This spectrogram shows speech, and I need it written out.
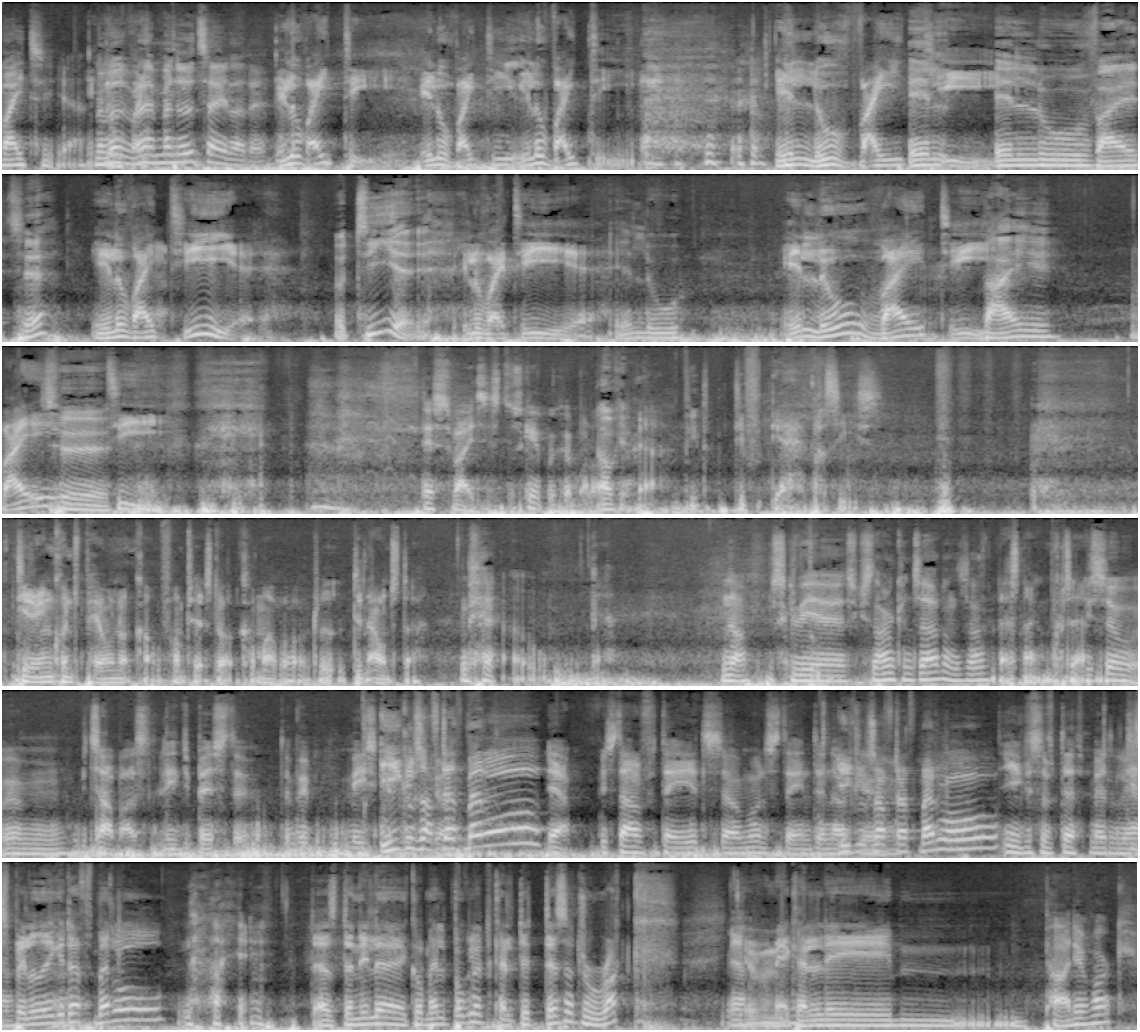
Elevati, ja. Nu ved hvordan man udtaler det. Elovaiti. Elovaiti. Elovaiti. Elovaiti. Eluvejte. Elovaiti. Tie. Elovaiti. Elu. Elovaiti. Vej. Vejti. Det er svejtisk, du skal ikke bekymre dig. Okay, ja, fint. De, ja, præcis. De ringer kun til paven og kommer frem til at stå og komme op og du ved, det navns der. Oh. Nå, skal vi, uh, skal vi snakke om koncerterne så? Lad os snakke om Vi koncerten. så, øhm, vi tager bare lige de bedste, dem vi mest Eagles of. Death Metal! Ja, vi starter fra dag 1, så om onsdagen, den er Eagles of Death Metal! Eagles of Death Metal, ja. De spillede ikke Death Metal. Nej. Deres, den lille Copenhagen booklet kaldte det Desert Rock. Ja. Ja. Jeg vil mere kalde det... mm, Party rock.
